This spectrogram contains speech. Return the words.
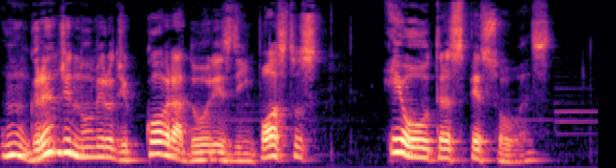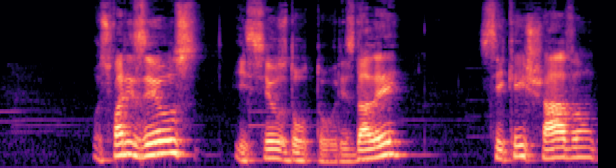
um grande número de cobradores de impostos e outras pessoas. Os fariseus e seus doutores da lei se queixavam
